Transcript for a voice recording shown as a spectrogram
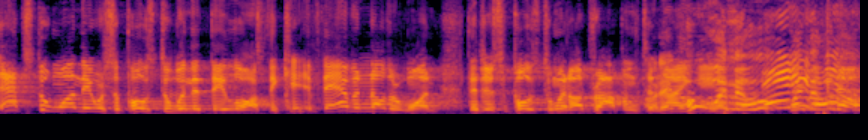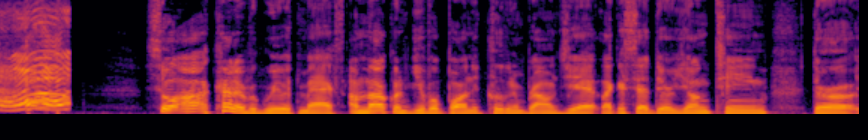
That's the one they were supposed to win that they lost. They can't, if they have another one that they're supposed to win, I'll drop them to nine Oh, games. wait a minute. Wait a minute. Hold on. Hold on. So I kind of agree with Max. I'm not going to give up on the Cleveland Browns yet. Like I said, they're a young team. They're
